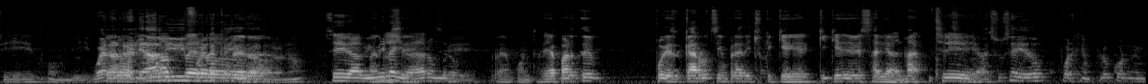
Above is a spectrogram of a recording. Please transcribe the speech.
Sí, con Vivi. Bueno, Pero- en realidad no, Vivi fue la que pero- ayudaron, ¿no? Sí, a Vivi Bueno, le sí, ayudaron, bro. Sí. Buen punto. Y aparte, pues Carrot siempre ha dicho que quiere, que quiere salir al mar. Sí. Sí, ha sucedido, por ejemplo, con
